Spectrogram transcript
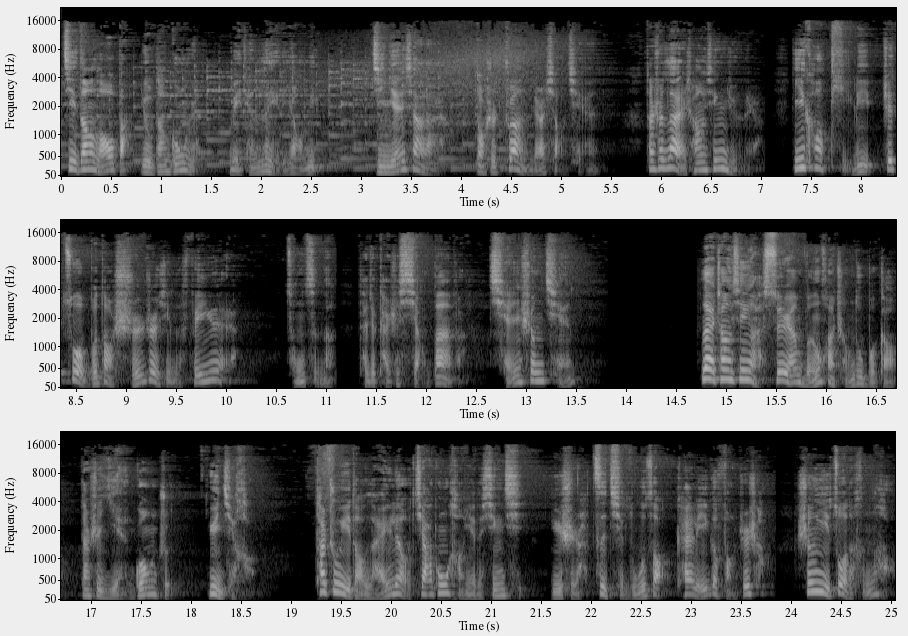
既当老板又当工人，每天累得要命。几年下来啊，倒是赚了点小钱。但是赖昌星觉得呀，依靠体力这做不到实质性的飞跃呀。从此呢，他就开始想办法钱生钱。赖昌星啊，虽然文化程度不高，但是眼光准，运气好。他注意到来料加工行业的兴起，于是啊，自起炉灶开了一个纺织厂，生意做得很好，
